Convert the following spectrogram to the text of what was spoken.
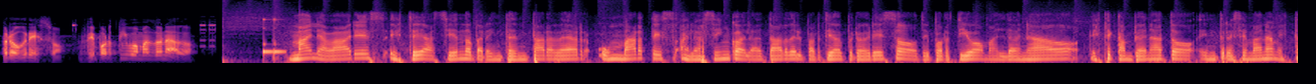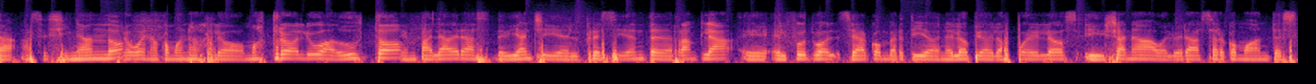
Progreso, Deportivo Maldonado. Malabares estoy haciendo para intentar ver un martes a las 5 de la tarde el partido de Progreso Deportivo Maldonado. Este campeonato entre semana me está asesinando. Pero bueno, como nos lo mostró Lugo Adusto, en palabras de Bianchi, el presidente de Rampla, eh, el fútbol se ha convertido en el opio de los pueblos y ya nada volverá a ser como antes.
